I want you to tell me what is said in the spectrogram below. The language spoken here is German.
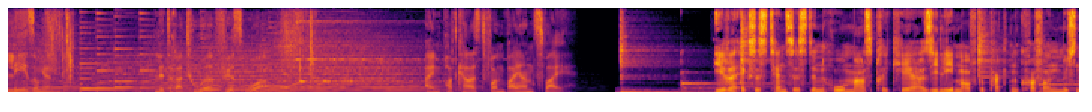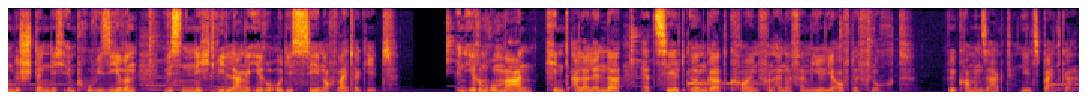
Lesungen. Literatur fürs Ohr. Ein Podcast von Bayern 2. Ihre Existenz ist in hohem Maß prekär. Sie leben auf gepackten Koffern, müssen beständig improvisieren, wissen nicht, wie lange ihre Odyssee noch weitergeht. In ihrem Roman Kind aller Länder erzählt Irmgard Coin von einer Familie auf der Flucht. Willkommen sagt Nils Beindker.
